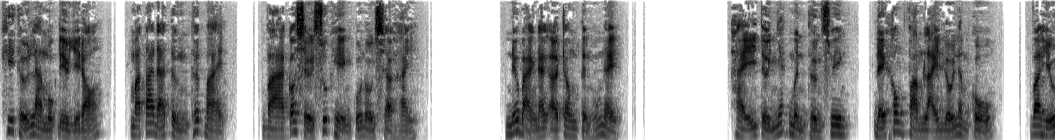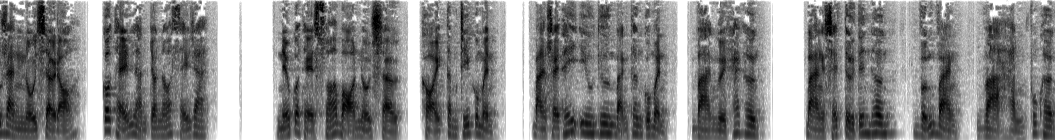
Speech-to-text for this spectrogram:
khi thử làm một điều gì đó mà ta đã từng thất bại và có sự xuất hiện của nỗi sợ hãi. Nếu bạn đang ở trong tình huống này, hãy tự nhắc mình thường xuyên để không phạm lại lỗi lầm cũ và hiểu rằng nỗi sợ đó có thể làm cho nó xảy ra. Nếu có thể xóa bỏ nỗi sợ khỏi tâm trí của mình, bạn sẽ thấy yêu thương bản thân của mình và người khác hơn. Bạn sẽ tự tin hơn, vững vàng và hạnh phúc hơn.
